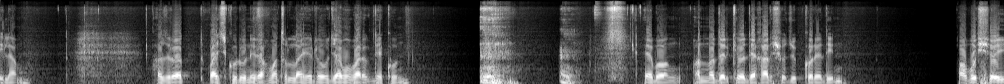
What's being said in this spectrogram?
দিলাম। হজরত ওয়াইস কুরুনি রহমতুল্লাহের রোজা মুবারক দেখুন। এবং অন্যদেরকেও দেখার সুযোগ করে দিন। অবশ্যই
